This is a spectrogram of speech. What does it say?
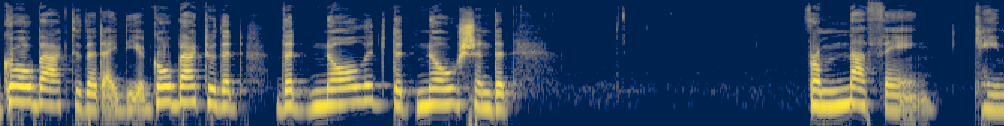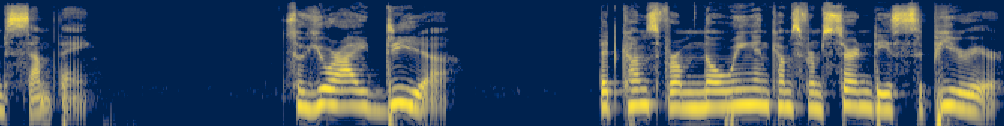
go back to that idea go back to that that knowledge that notion that from nothing came something. So your idea that comes from knowing and comes from certainty is superior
